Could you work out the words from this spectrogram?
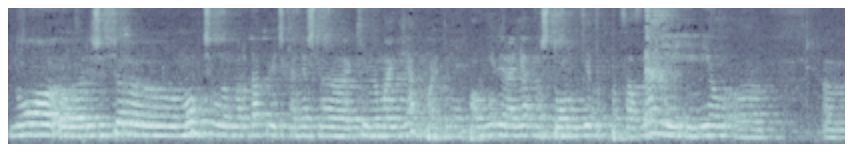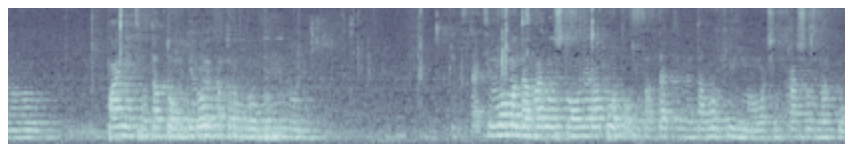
Но э, режиссер э, Момчил Нордакович, конечно, киноманьяк, поэтому вполне вероятно, что он где-то в подсознании имел память вот о том герое, которого вы упомянули. И, кстати, Мома добавил, что он и работал с создателями того фильма, очень хорошо знаком.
